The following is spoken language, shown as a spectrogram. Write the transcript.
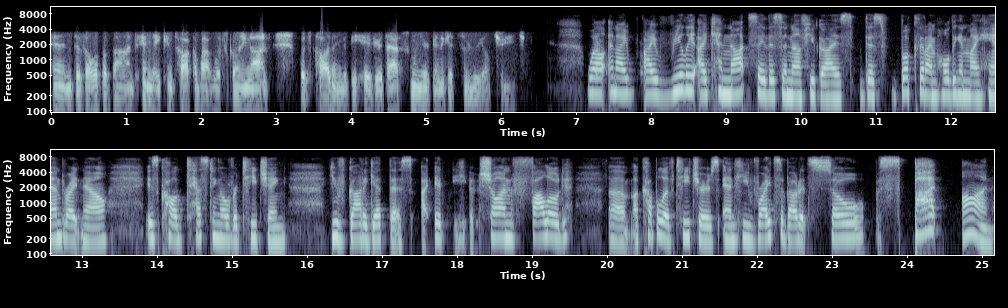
and develop a bond and they can talk about what's going on, what's causing the behavior, that's when you're going to get some real change. Well, and I, I really, I cannot say this enough, you guys. This book that I'm holding in my hand right now is called Testing Over Teaching. You've got to get this. It, Sean followed um, a couple of teachers, and he writes about it so spot on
